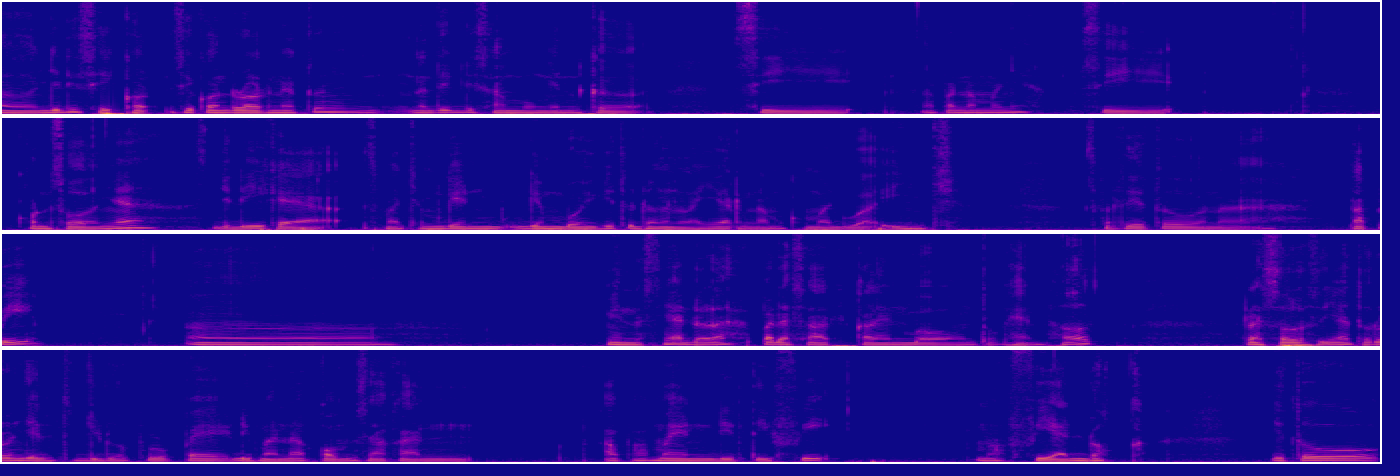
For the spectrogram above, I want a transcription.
uh, jadi si si controllernya tuh nanti disambungin ke si apa namanya si konsolnya. Jadi kayak semacam game Game Boy gitu dengan layar 6,2 inch. Seperti itu. Nah tapi uh, minusnya adalah pada saat kalian bawa untuk handheld resolusinya turun jadi 720p di mana kalau misalkan apa main di TV via dock itu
